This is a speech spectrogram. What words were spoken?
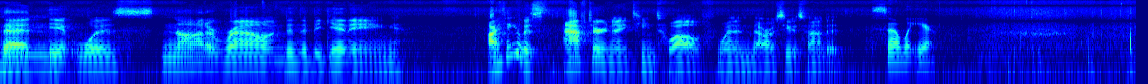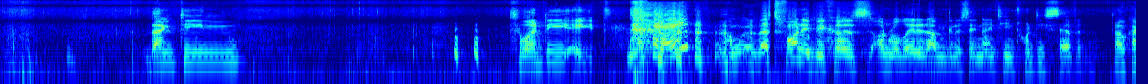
that hmm. it was not around in the beginning. I think it was after 1912 when the ROC was founded. So what year? 1928. Okay. I'm, that's funny because unrelated, I'm going to say 1927. Okay.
